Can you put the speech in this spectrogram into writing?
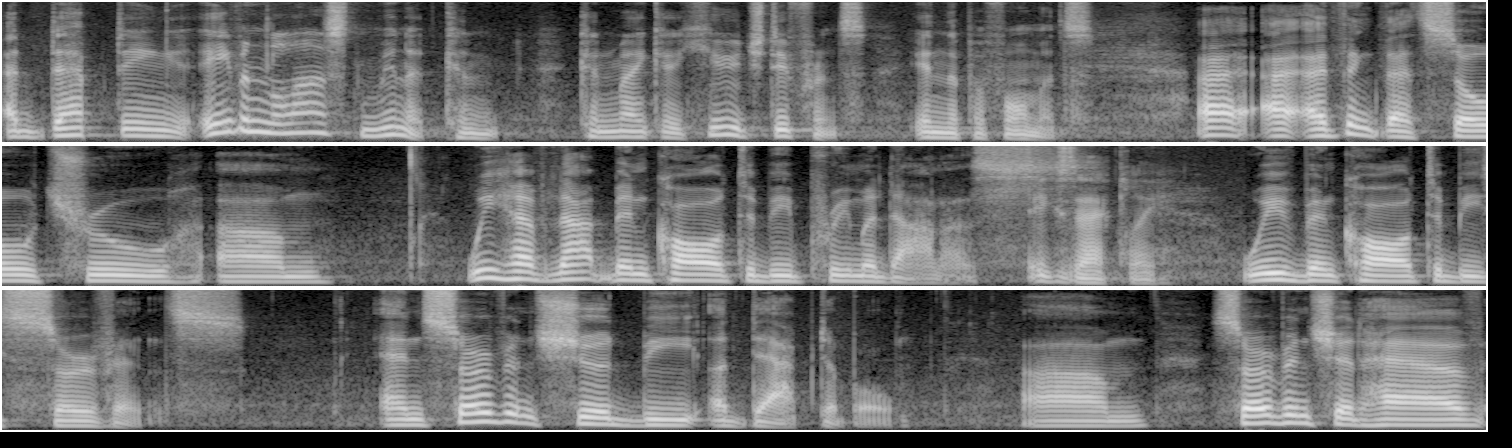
adapting, even last minute, can, can make a huge difference in the performance. I, I, think that's so true. Um, we have not been called to be prima donnas. Exactly. We've been called to be servants. And servants should be adaptable. Um, servants should have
